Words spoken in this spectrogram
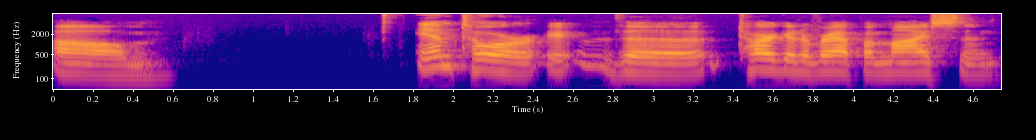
Um, mTOR, the target of rapamycin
